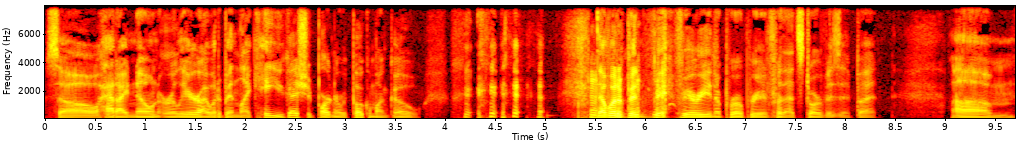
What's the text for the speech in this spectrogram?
So had I known earlier, I would have been like, "Hey, you guys should partner with Pokemon Go." that would have been very inappropriate for that store visit, but um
